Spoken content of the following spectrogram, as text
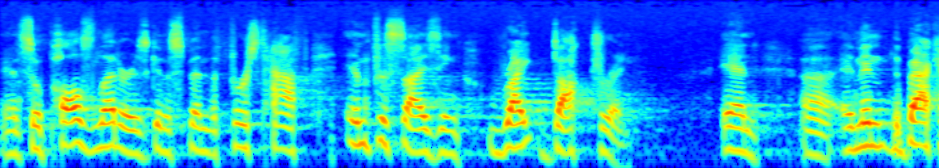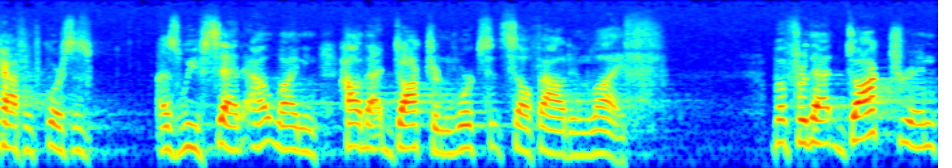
And so Paul's letter is going to spend the first half emphasizing right doctrine. And, uh, and then the back half, of course, is, as we've said, outlining how that doctrine works itself out in life. But for that doctrine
